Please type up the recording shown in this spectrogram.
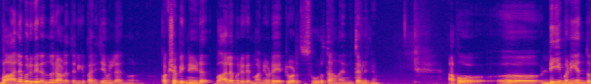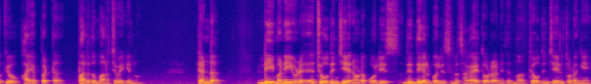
ബാലമുരുകൻ എന്നൊരാളെ തനിക്ക് പരിചയമില്ല എന്ന് പറഞ്ഞു. പക്ഷേ പിന്നീട് ബാലമുരുകൻ മണിയുടെ ഏറ്റവും അടുത്ത സുഹൃത്താണ് എന്ന് തെളിഞ്ഞു. അപ്പോൾ ഡി മണി എന്തൊക്കെയോ ഭയപ്പെട്ട് പലതും മറച്ചു വയ്ക്കുന്നു. രണ്ട് ഡി മണിയുടെ ചോദ്യം ചെയ്യാൻ അവിടെ പോലീസ് ദിന്തികൽ പോലീസിന്റെ സഹായത്തോടെയാണ് ചെന്ന് ചോദ്യം ചെയ്യൽ തുടങ്ങി.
